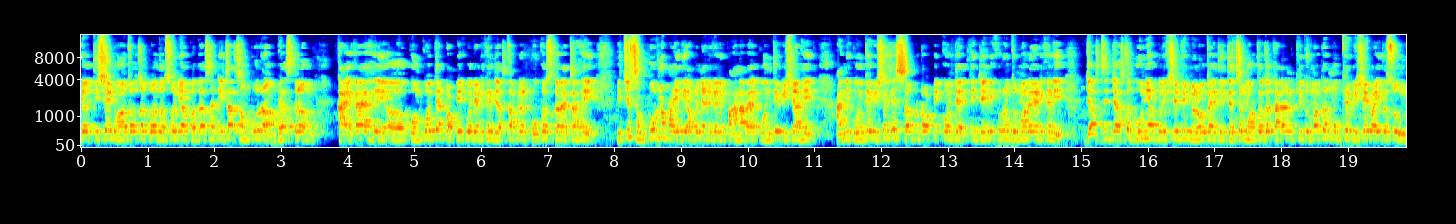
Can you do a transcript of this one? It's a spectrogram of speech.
हे अतिशय महत्त्वाचं पद असून या पदासाठीचा संपूर्ण अभ्यासक्रम काय काय आहे कोणकोणत्या टॉपिकवर या ठिकाणी जास्त आपल्याला फोकस करायचा आहे याची संपूर्ण माहिती आपण या ठिकाणी पाहणार आहे. कोणते विषय आहेत आणि कोणत्या विषयाचे सब टॉपिक कोणते आहेत की जेणेकरून तुम्हाला या ठिकाणी जास्तीत जास्त गुण या परीक्षेचे मिळवता येतील त्याचं महत्त्वाचं कारण की तुम्हाला जर मुख्य विषय माहीत असून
